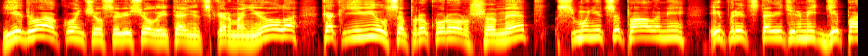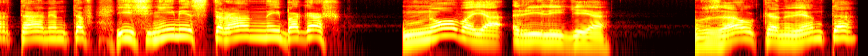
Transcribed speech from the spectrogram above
едва окончился веселый танец Карманьола, как явился прокурор Шомет с муниципалами и представителями департаментов, и с ними странный багаж — новая религия. В зал конвента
